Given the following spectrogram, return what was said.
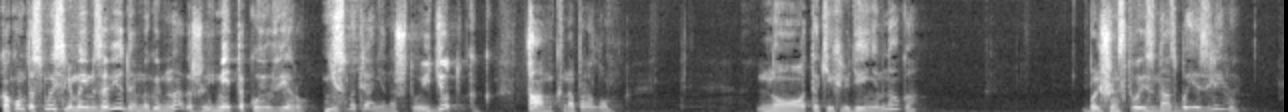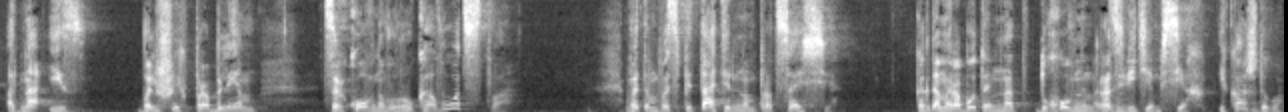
В каком-то смысле мы им завидуем. Мы говорим, надо же иметь такую веру. Несмотря ни на что. Идет как танк на пролом. Но таких людей немного. Большинство из нас боязливы. Одна из больших проблем церковного руководства в этом воспитательном процессе – когда мы работаем над духовным развитием всех и каждого,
